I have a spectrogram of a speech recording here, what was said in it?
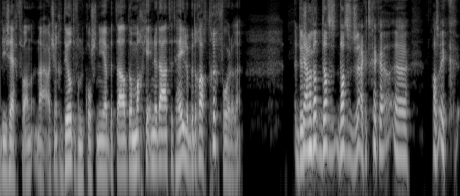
Die zegt van, nou, als je een gedeelte van de kosten niet hebt betaald, dan mag je inderdaad het hele bedrag terugvorderen. Dus ja, maar dat, dat, is, dat is dus eigenlijk het gekke. Uh, als ik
